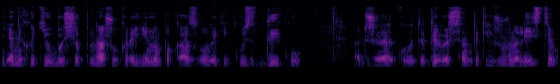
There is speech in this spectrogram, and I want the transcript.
Я не хотів би, щоб нашу країну показували як якусь дику. Адже коли ти дивишся на таких журналістів,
